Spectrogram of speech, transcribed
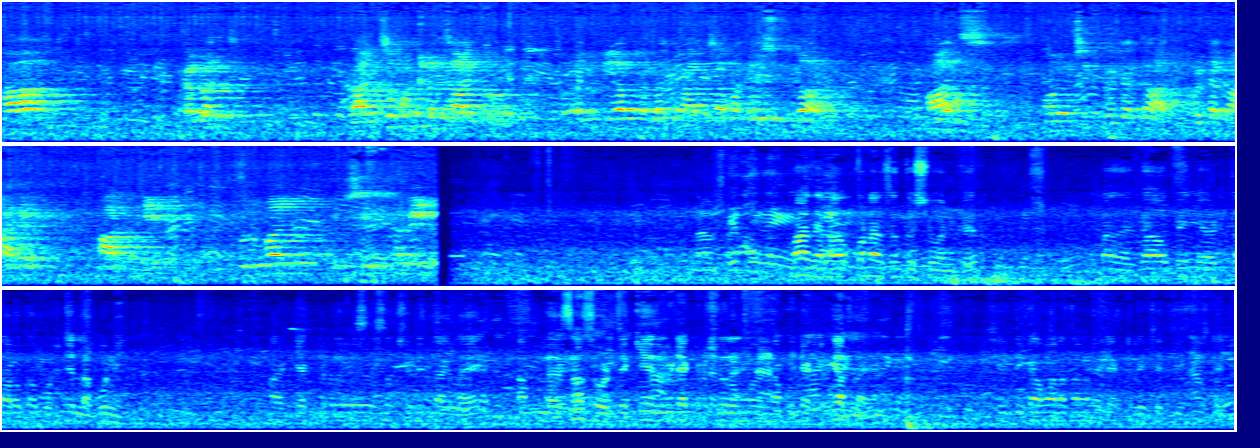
हा प्रगत राज्य म्हटलं जातं परंतु या प्रगत राज्यामध्ये सुद्धा आज वंचित घटक घटक आहेत. आर्थिक दुर्बल शेतकरी. माझं नाव कुणाल संतोष शिवणकर. गाव पेंडेवाडी तालुका भोर जिल्हा पुणे. हा ट्रॅक्टर सबसिडीत लागला आहे. आपलं सासवडचं K S B tractor showroom आपण ट्रॅक्टर घेतला आहे. शेती कामाला चांगलं ट्रॅक्टर आहे. शेती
